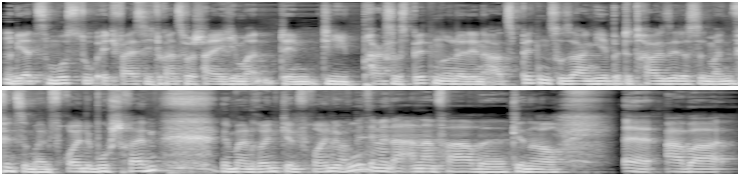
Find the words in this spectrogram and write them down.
Und jetzt musst du, ich weiß nicht, du kannst wahrscheinlich jemanden, den, die Praxis bitten oder den Arzt bitten, zu sagen, hier bitte tragen Sie das in mein, willst du mein Freundebuch schreiben, in mein Röntgen-Freundebuch. Bitte mit einer anderen Farbe. Genau. Äh, aber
